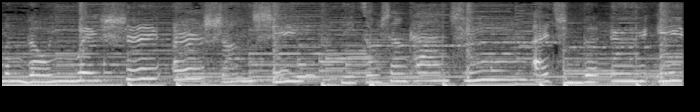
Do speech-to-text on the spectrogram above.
们都因为谁而伤心？你总想看清爱情的寓意，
